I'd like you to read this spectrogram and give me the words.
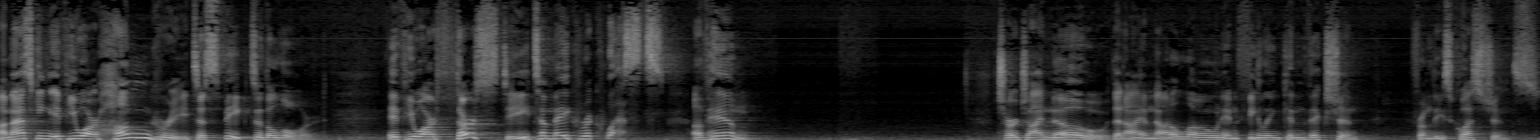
I'm asking if you are hungry to speak to the Lord, if you are thirsty to make requests of Him. Church, I know that I am not alone in feeling conviction from these questions.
